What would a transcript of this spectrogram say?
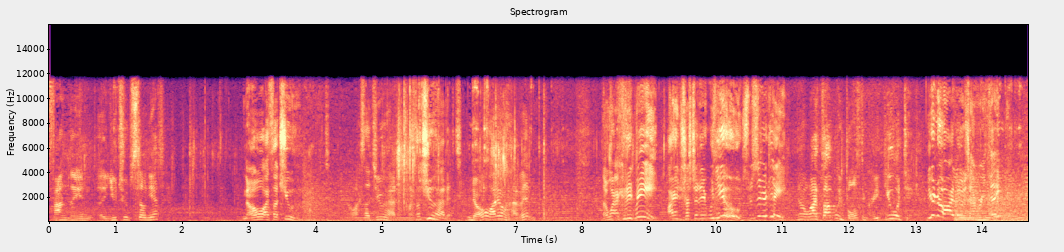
found the uh, YouTube stone yet? No, I thought you had it. No, I thought you had it. I thought you had it. No, I don't have it. Then where could it be? I entrusted it with you, specifically. No, I thought we both agreed you would take it. You know I lose everything.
